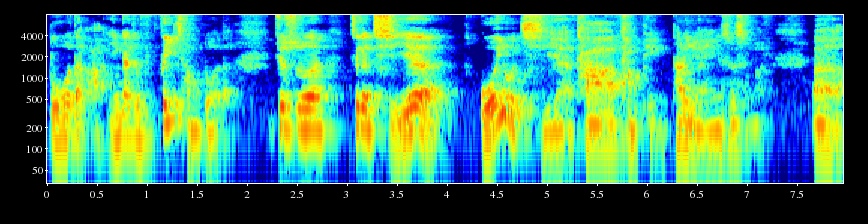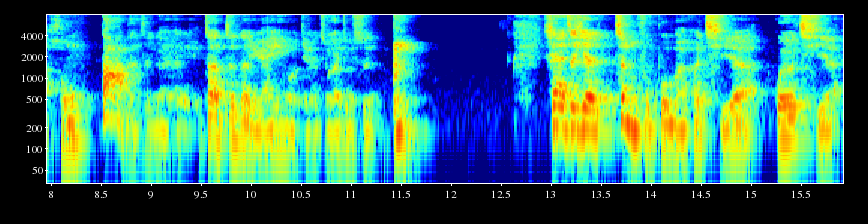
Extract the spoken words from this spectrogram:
多的啊，应该是非常多的。就是说，这个企业国有企业它躺平，它的原因是什么？呃，宏大的这个这这个原因，我觉得主要就是，现在这些政府部门和企业、国有企业，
